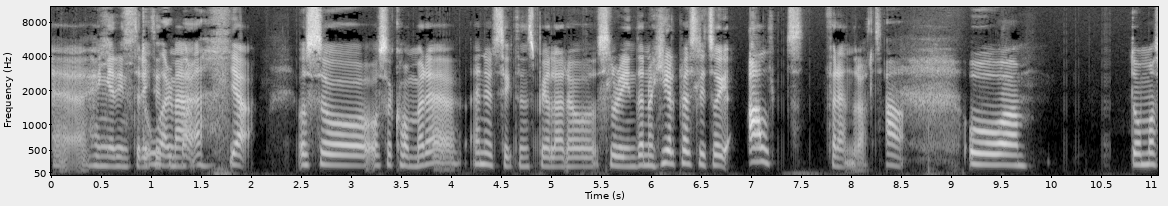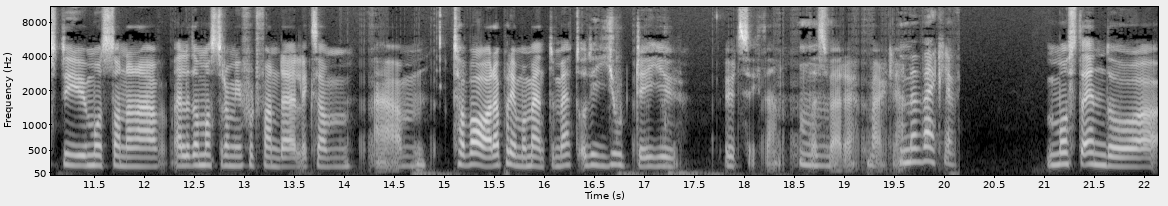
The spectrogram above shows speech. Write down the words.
eh, hänger inte Står riktigt med. bara. Ja. Och så, och så kommer det en Utsikten-spelare och slår in den och helt plötsligt så är allt förändrat. Ja. Och då måste ju motståndarna, eller då måste de ju fortfarande liksom ehm, ta vara på det momentumet och det gjorde ju Utsikten dessvärre, verkligen Men verkligen. måste ändå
